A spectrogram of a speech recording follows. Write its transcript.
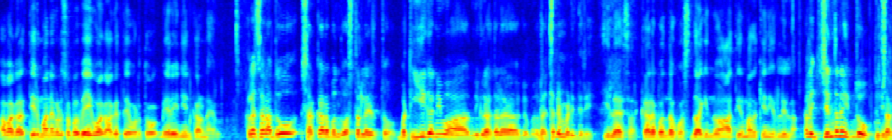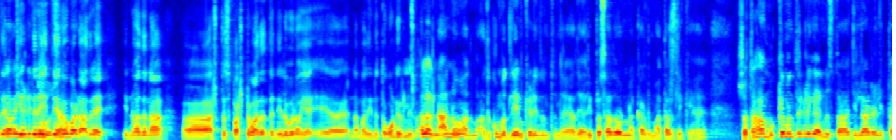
ಆವಾಗ ತೀರ್ಮಾನಗಳು ಸ್ವಲ್ಪ ವೇಗವಾಗಿ ಆಗುತ್ತೆ ಹೊರತು ಬೇರೆ ಇನ್ನೇನು ಕಾರಣ ಇಲ್ಲ. ಅಲ್ಲ ಸರ್ ಅದು ಸರ್ಕಾರ ಬಂದು ವಸ್ತ್ರಲ್ಲೇ ಇತ್ತು ಬಟ್ ಈಗ ನೀವು ಆ ನಿಗ್ರಹ ದಳ ರಚನೆ ಮಾಡಿದ್ದೀರಿ. ಇಲ್ಲ ಸರ್ಕಾರ ಬಂದಾಗ ಹೊಸದಾಗಿ ಇನ್ನೂ ಆ ತೀರ್ಮಾನಕ್ಕೆ ಏನು ಇರಲಿಲ್ಲ. ಅಲ್ಲ ಚಿಂತನೆ ಇತ್ತು. ಸರ್ಕಾರ ಹೇಳಿತ್ತು ಇತ್ತೇನೋ ಬಟ್ ಆದರೆ ಇನ್ನೂ ಅದನ್ನು ಅಷ್ಟು ಸ್ಪಷ್ಟವಾದಂಥ ನಿಲುವು ನಾವು ನಮ್ಮದು ಇನ್ನೂ ತೊಗೊಂಡಿರಲಿಲ್ಲ. ಅಲ್ಲ ನಾನು ಅದು ಅದಕ್ಕೂ ಮೊದಲು ಏನು ಕೇಳಿದ್ದು ಅಂತಂದರೆ ಅದೇ ಹರಿಪ್ರಸಾದ್ ಅವ್ರನ್ನ ಕರೆದು ಮಾತಾಡಿಸ್ಲಿಕ್ಕೆ ಸ್ವತಃ ಮುಖ್ಯಮಂತ್ರಿಗಳಿಗೆ ಅನ್ನಿಸ್ತಾ ಜಿಲ್ಲಾಡಳಿತ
